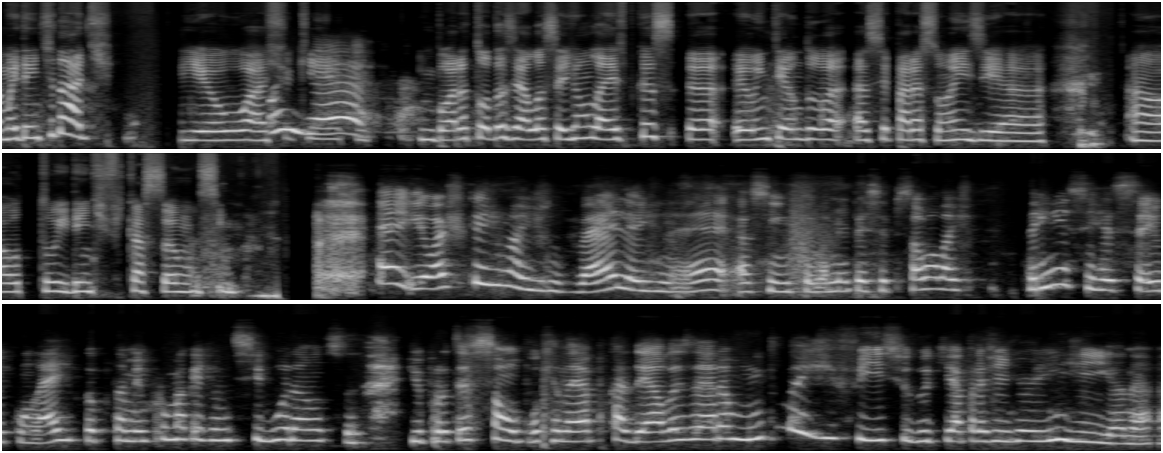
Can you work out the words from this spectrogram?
É uma identidade. E eu acho que, é. embora todas elas sejam lésbicas, eh, eu entendo as separações e a, a autoidentificação, assim. É, eu acho que as mais velhas, né, assim, pela minha percepção, elas tem esse receio com lésbica também por uma questão de segurança, de proteção, porque na época delas era muito mais difícil do que é pra gente hoje em dia, né?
